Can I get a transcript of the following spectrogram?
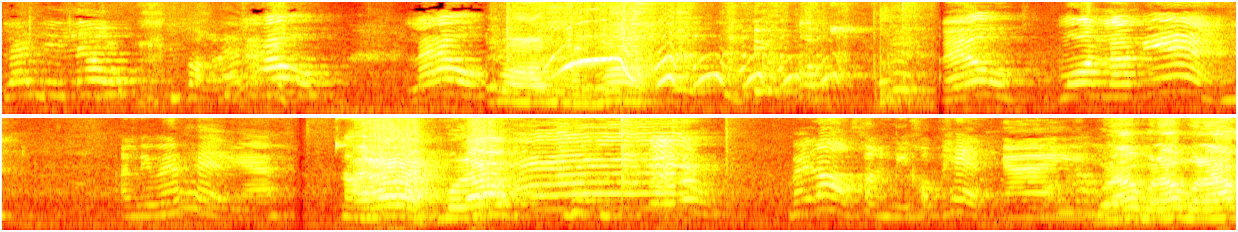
แล่นลิ้นเร็วบอกแล้วเร็วเร็ววาอร่อยมากเร็วหมดแล้วเนี่ย อันนี้ไม่เผ็ดไงอ่าหมดแล้วเอ๊ะไม่หรอกฝั่งนี้เขาเผ็ดไง หมดแล้วหมดแล้วหมดแล้ว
